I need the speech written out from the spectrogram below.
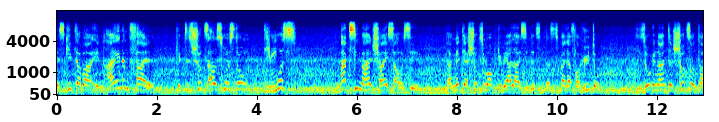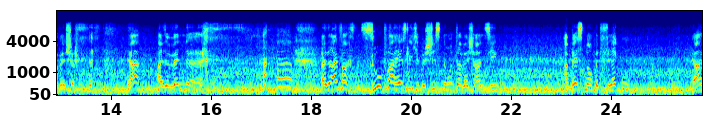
Es gibt aber in einem Fall gibt es Schutzausrüstung, die muss maximal scheiße aussehen, damit der Schutz überhaupt gewährleistet ist. Und das ist bei der Verhütung. Die sogenannte Schutzunterwäsche. ja, also wenn... Äh, also einfach super hässliche, beschissene Unterwäsche anziehen. Am besten noch mit Flecken. Ja,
